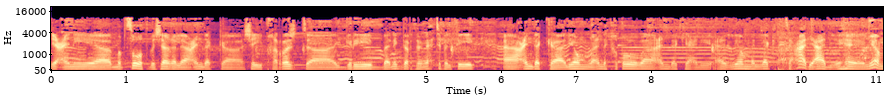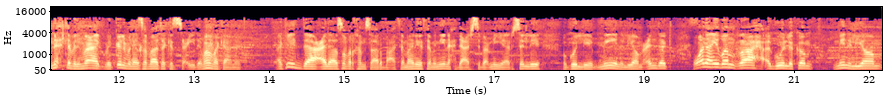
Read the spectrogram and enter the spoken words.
يعني آه، مبسوط بشغلة عندك آه، شيء تخرجت قريب نقدر نحتفل فيك عندك اليوم عندك خطوبة عندك يعني اليوم ملكت. عادي عادي. اليوم نحتفل معك بكل مناسباتك السعيدة مهما كانت. أكيد على صفر خمسة أربعة ثمانية وثمانين أحد سبعمية أرسل لي وقول لي مين اليوم عندك. وأنا أيضا راح أقول لكم مين اليوم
